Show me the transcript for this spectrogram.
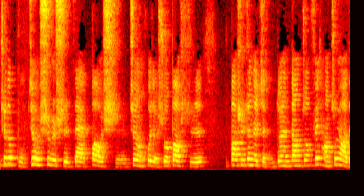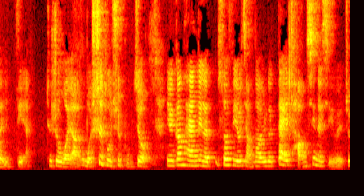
这个补救是不是在暴食症或者说暴食暴食症的诊断当中非常重要的一点？就是我要我试图去补救，因为刚才那个 Sophie 有讲到一个代偿性的行为，就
